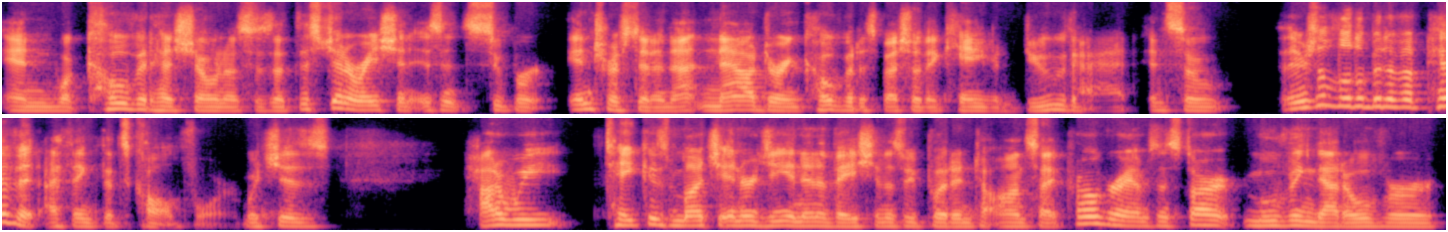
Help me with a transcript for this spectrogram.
And what COVID has shown us is that this generation isn't super interested in that. Now during COVID, especially, they can't even do that. And so there's a little bit of a pivot, I think, that's called for, which is how do we take as much energy and innovation as we put into on-site programs and start moving that over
